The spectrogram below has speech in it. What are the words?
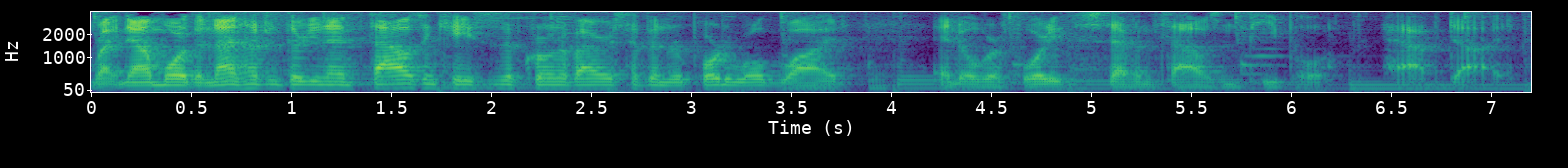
Right now, more than 939,000 cases of coronavirus have been reported worldwide, and over 47,000 people have died.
